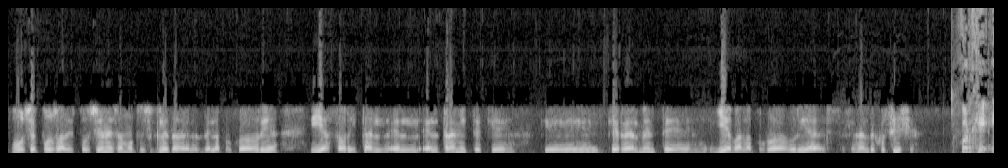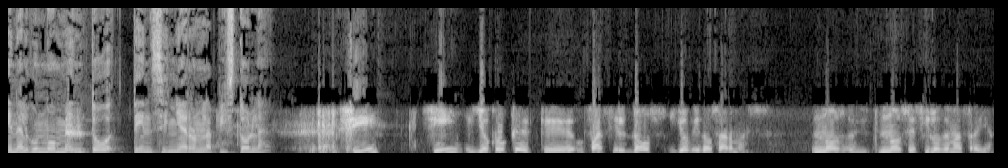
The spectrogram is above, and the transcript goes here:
pues, se puso a disposición esa motocicleta de, la Procuraduría y hasta ahorita el, el, trámite que, que, que, realmente lleva la Procuraduría General de Justicia. Jorge, ¿en algún momento te enseñaron la pistola? Sí, Sí, yo creo que, que fácil dos, yo vi dos armas. No, no sé si los demás traían,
